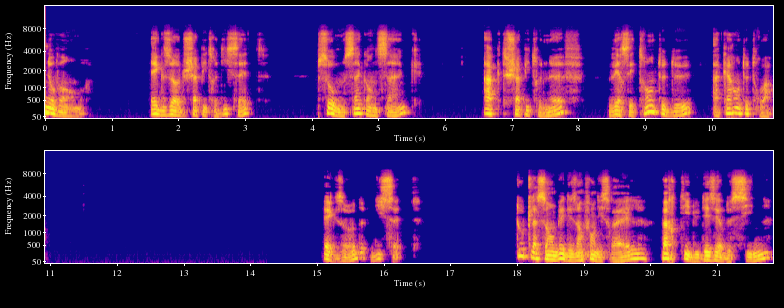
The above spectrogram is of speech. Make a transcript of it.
novembre. Exode chapitre 17, Psaume 55, Actes chapitre 9, versets 32 à 43. Exode 17 Toute l'assemblée des enfants d'Israël partit du désert de Sin,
